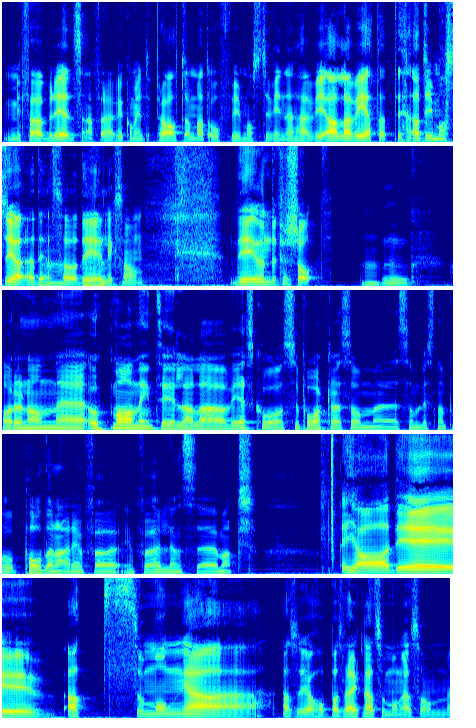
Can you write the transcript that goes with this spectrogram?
med förberedelserna för det här. Vi kommer inte prata om att oh, vi måste vinna det här. Vi alla vet att, att vi måste göra det, mm. så det är liksom det är underförstått. Mm. Mm. Har du någon eh, uppmaning till alla VSK-supportrar som, eh, som lyssnar på podden här inför, inför helgens eh, match? Ja, det är att så många, alltså jag hoppas verkligen att så många som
